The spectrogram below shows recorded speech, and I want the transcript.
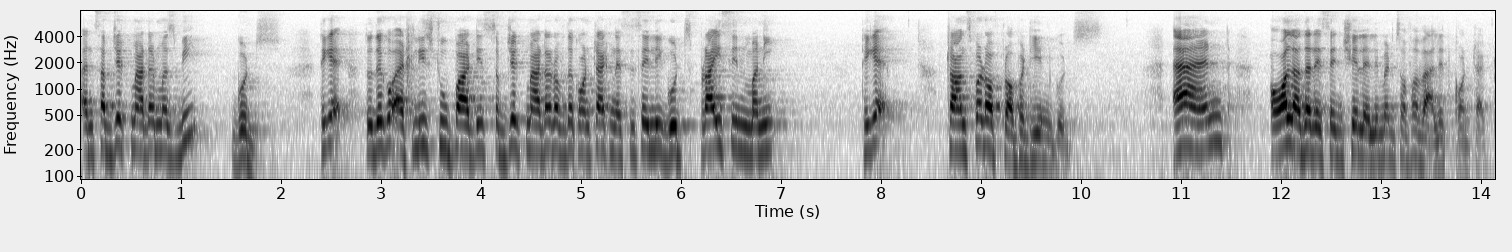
and subject matter must be goods. ठीक है? तो देखो at least two parties subject matter of the contract necessarily goods price in money ठीक है? Transfer of property in goods and all other essential elements of a valid contract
